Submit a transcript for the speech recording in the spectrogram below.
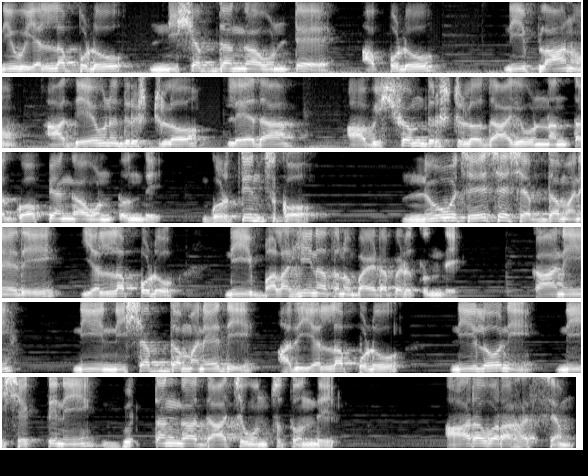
నీవు ఎల్లప్పుడూ నిశ్శబ్దంగా ఉంటే అప్పుడు నీ ప్లాను ఆ దేవుని దృష్టిలో లేదా ఆ విశ్వం దృష్టిలో దాగి ఉన్నంత గోప్యంగా ఉంటుంది. గుర్తించుకో నువ్వు చేసే శబ్దం అనేది ఎల్లప్పుడూ నీ బలహీనతను బయటపెడుతుంది. కానీ నీ నిశ్శబ్దం అనేది అది ఎల్లప్పుడూ నీలోని నీ శక్తిని గుప్తంగా దాచి ఉంచుతుంది. ఆరవ రహస్యం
